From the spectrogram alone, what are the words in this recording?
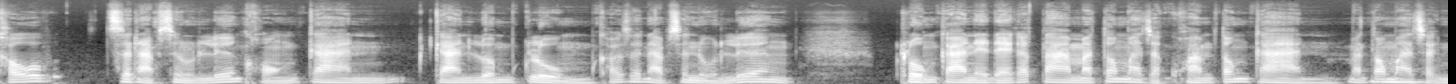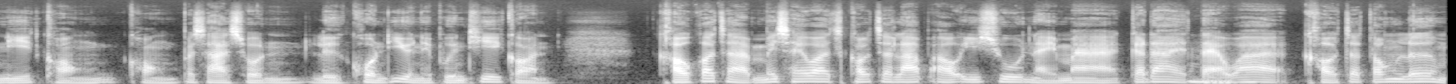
เขา สนับสนุนเรื่องของการการรวมกลุ่ม เขาสนับสนุนเรื่องโครงการใดๆก็ตามมันต้องมาจากความต้องการ มันต้องมาจากนิดของของประชาชนหรือคนที่อยู่ในพื้นที่ก่อน เขาก็จะไม่ใช่ว่าเขาจะรับเอาอิชูไหนมาก็ได้ แต่ว่าเขาจะต้องเริ่ม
